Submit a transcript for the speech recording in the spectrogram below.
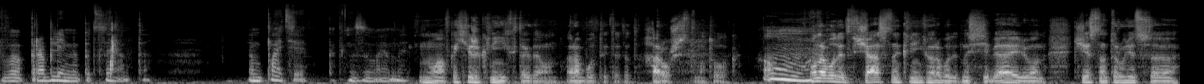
в проблеме пациента. Эмпатия, так называемая. Ну а в каких же клиниках тогда он работает, этот хороший стоматолог? Он работает в частной клинике, он работает на себя, или он честно трудится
